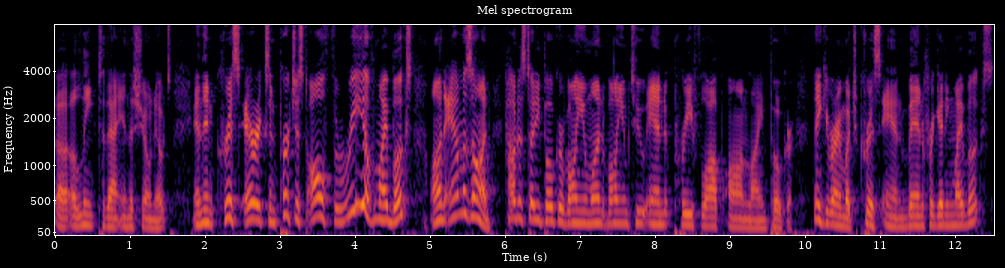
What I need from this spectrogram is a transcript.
uh, a link to that in the show notes. And then chris erickson purchased all three of my books on amazon. How to study poker volume 1 volume 2 and pre-flop online poker. Thank you very much chris and ben for getting my books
